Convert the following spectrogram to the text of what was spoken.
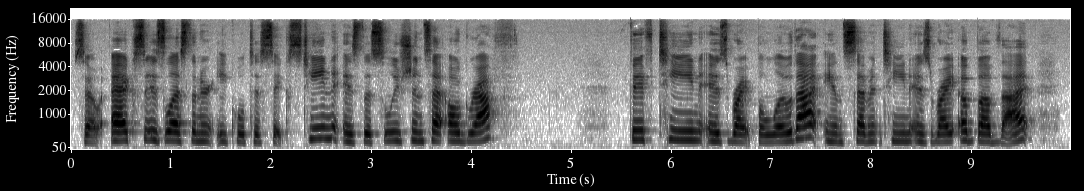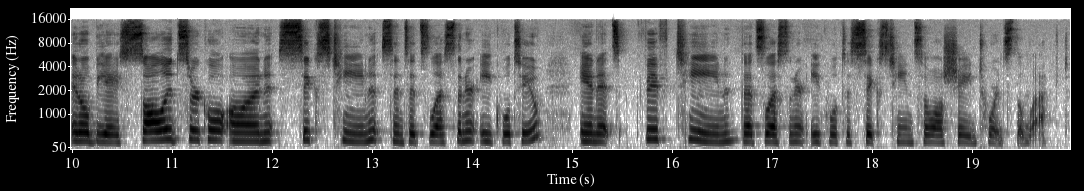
So x is less than or equal to 16 is the solution set I'll graph. 15 is right below that and 17 is right above that. It'll be a solid circle on 16 since it's less than or equal to and it's 15 that's less than or equal to 16 so I'll shade towards the left.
